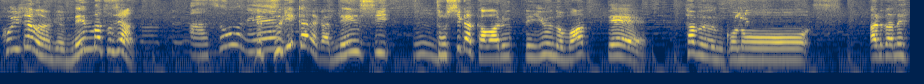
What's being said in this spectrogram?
こういうじゃなんだけど年末じゃん。あ、そうね。で、次からが年始、うん、年が変わるっていうのもあって、多分この、あれだね、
